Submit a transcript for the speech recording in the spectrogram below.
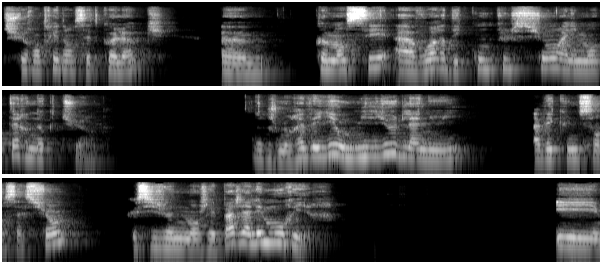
suis rentrée dans cette coloc, euh, commencé à avoir des compulsions alimentaires nocturnes. Donc je me réveillais au milieu de la nuit avec une sensation que si je ne mangeais pas, j'allais mourir. Et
